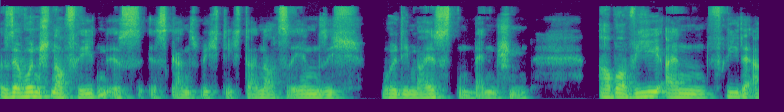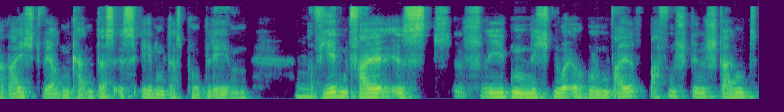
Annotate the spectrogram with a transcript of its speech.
Also der Wunsch nach Frieden ist, ist ganz wichtig. Danach sehen sich wohl die meisten Menschen. Aber wie ein Friede erreicht werden kann, das ist eben das Problem. Mhm. Auf jeden Fall ist Frieden nicht nur irgendein Waffenstillstand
